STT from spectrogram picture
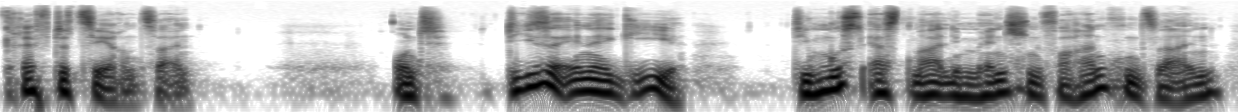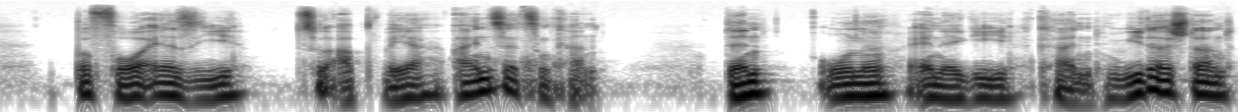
kräftezehrend sein. Und diese Energie, die muss erstmal im Menschen vorhanden sein, bevor er sie zur Abwehr einsetzen kann. Denn ohne Energie kein Widerstand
